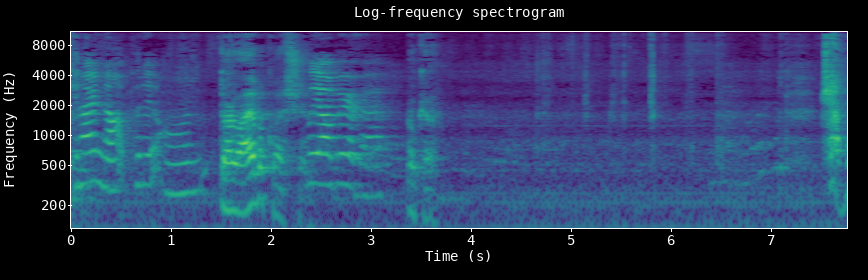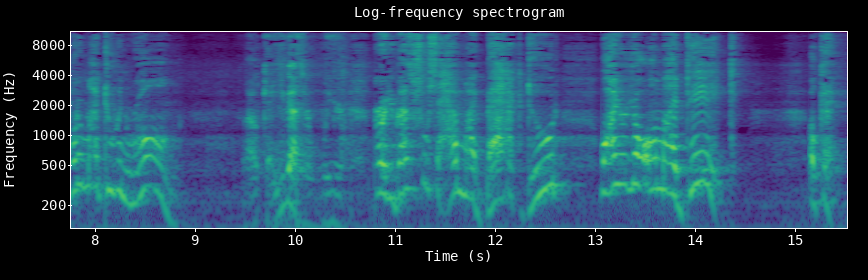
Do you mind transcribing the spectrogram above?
Can I not put it on? Darla, I have a question. Wait, I'll be right back. Okay. Chat, what am I doing wrong? Okay, you guys are weird. Bro, you guys are supposed to have my back, dude. Why are y'all on my dick? Okay,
